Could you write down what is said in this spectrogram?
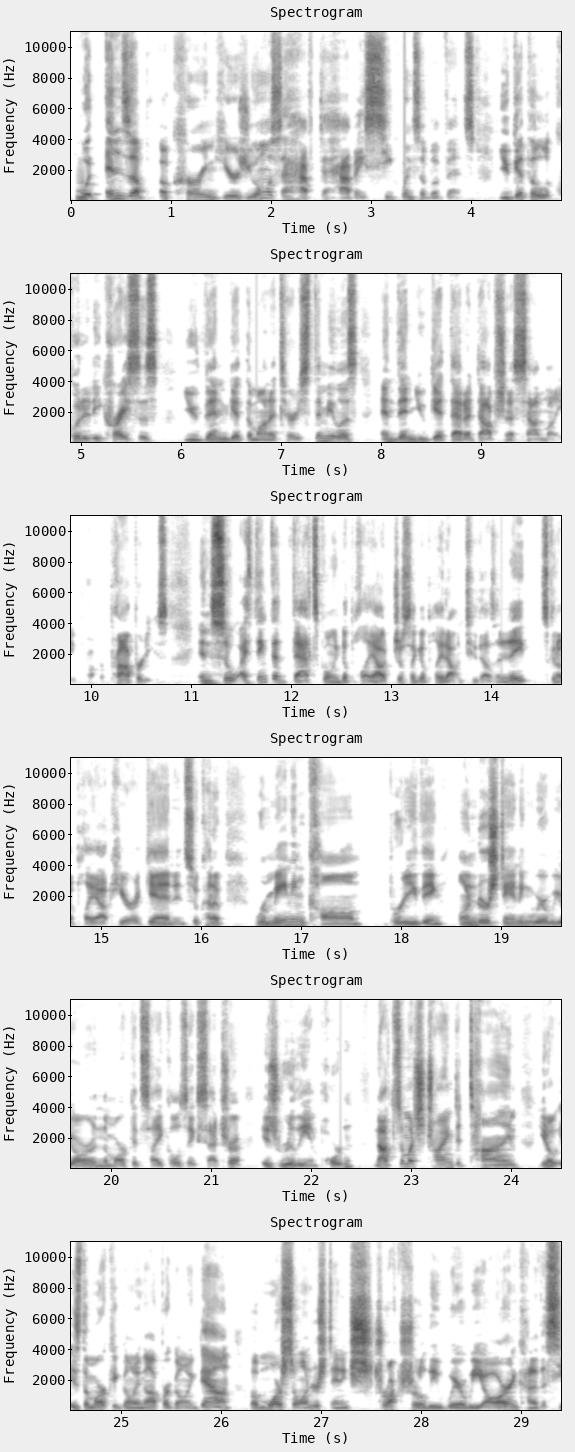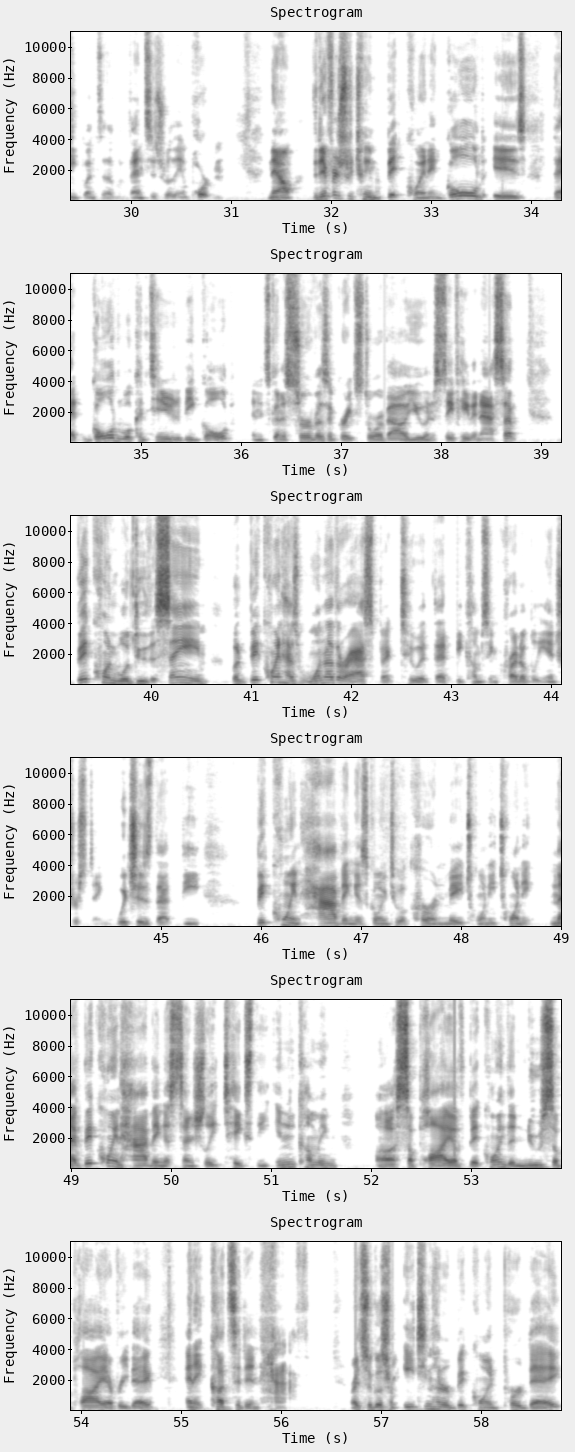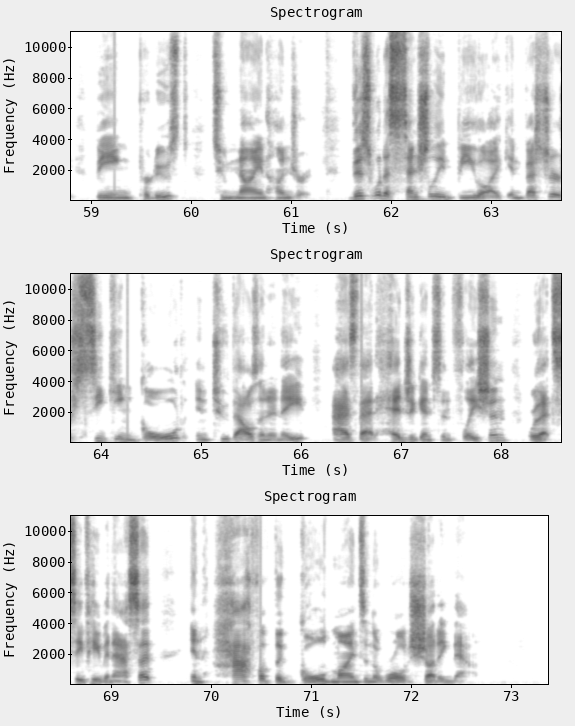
what ends up occurring here is you almost have to have a sequence of events. You get the liquidity crisis, you then get the monetary stimulus, and then you get that adoption of sound money properties. And so I think that that's going to play out just like it played out in 2008. It's going to play out here again. And so kind of remaining calm, breathing, understanding where we are in the market cycles, etc., is really important. Not so much trying to time, you know, is the market going up or going down, but more so understanding structurally where we are and kind of the sequence of events is really important. Now, the difference between Bitcoin and gold is that gold will continue to be gold and it's going to serve as a great store of value and a safe haven asset. Bitcoin will do the same, but Bitcoin has one other aspect to it that becomes incredibly interesting, which is that the Bitcoin halving is going to occur in May 2020. And that Bitcoin halving essentially takes the incoming uh, supply of Bitcoin, the new supply every day, and it cuts it in half. Right, so it goes from 1,800 Bitcoin per day being produced to 900. This would essentially be like investors seeking gold in 2008 as that hedge against inflation or that safe haven asset, and half of the gold mines in the world shutting down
